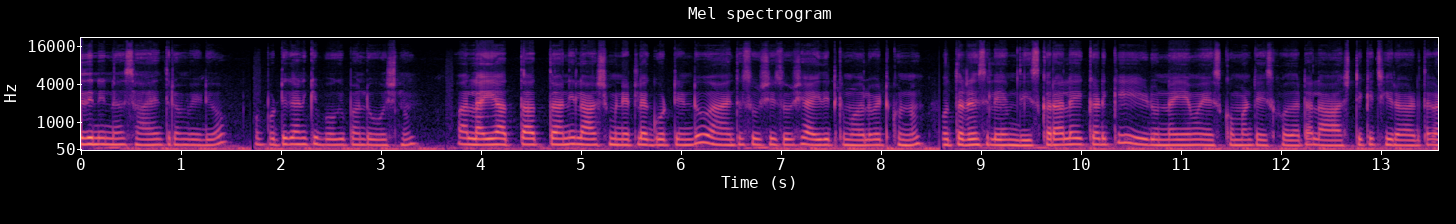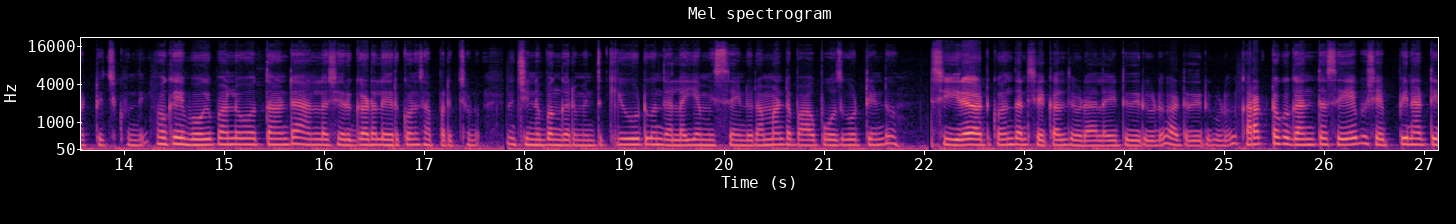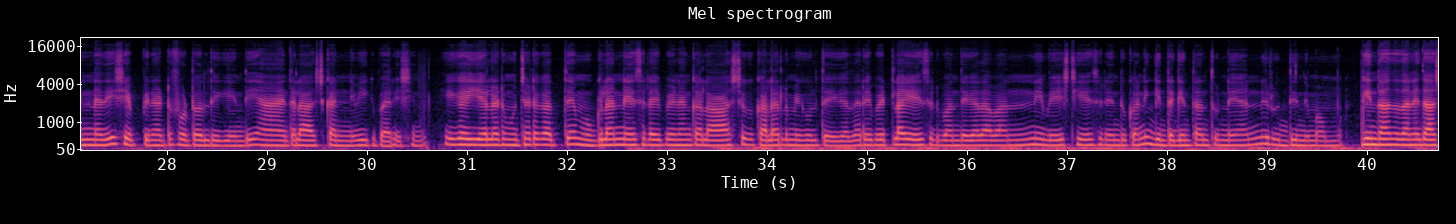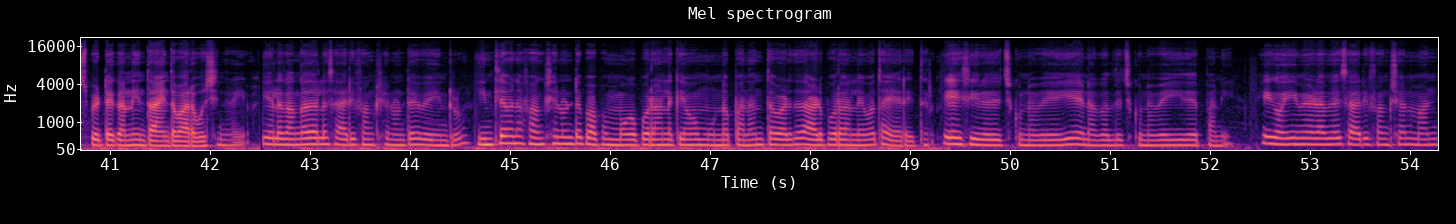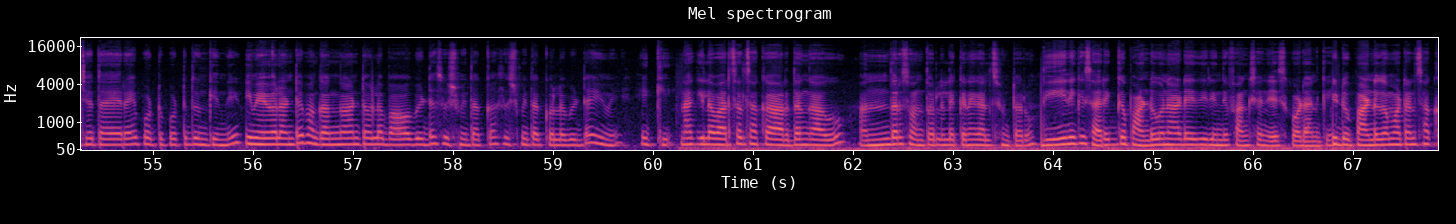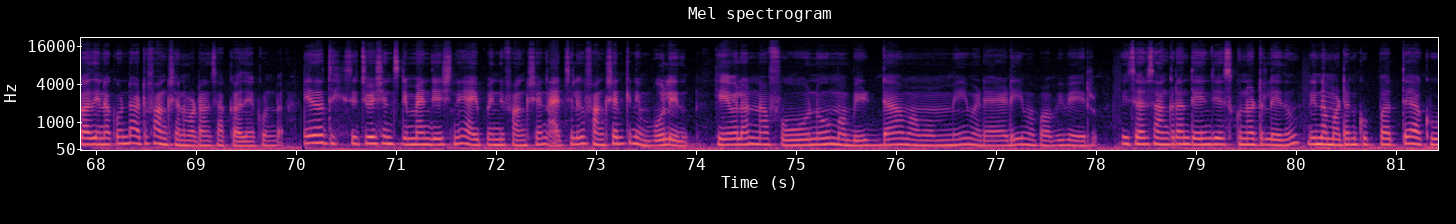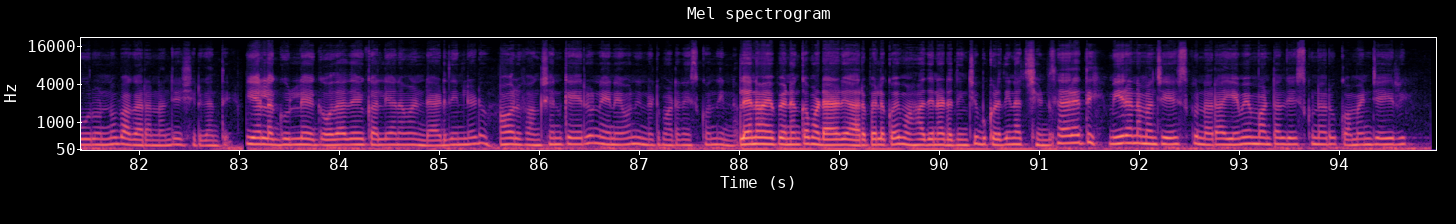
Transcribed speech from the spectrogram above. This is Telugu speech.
ఇది నిన్న సాయంత్రం వీడియో. మా పుట్టిగానికి భోగి పండ్లు పోసినాం. వాళ్ళ అయ్యి అత్త అత్త అని లాస్ట్ మినిట్లో ఎగ్గొట్టిండు ఆయనతో చూసి చూసి ఐదింటికి మొదలు పెట్టుకున్నాం. కొత్త డ్రెస్సులు ఏం తీసుకురాలే ఇక్కడికి. ఈడున్న ఏమో వేసుకోమంటే వేసుకోదట. లాస్ట్కి చీర కడితే కట్టించుకుంది. ఓకే భోగి పండ్లు పోతా అంటే అందులో చెరుగడలు ఏరుకొని సప్పరిచ్చుడు. చిన్న బంగారం ఎంత క్యూట్గా ఉంది. అల్లయ్య మిస్ అయిండు రమ్మంటే బాగా పోజు కొట్టిండు. చీర కట్టుకొని దాని శకలు చూడాలి. ఇటు తిరుగుడు అటు తిరుగుడు. కరెక్ట్ ఒక గంట సేపు చెప్పినట్టు ఇన్నది చెప్పినట్టు ఫోటోలు దిగింది. ఆయన లాస్ట్కి అన్ని వీకి పారేసింది. ఇక ఇయ్యలటి ముచ్చటకి వస్తే ముగ్గులన్నీ వేసుడు అయిపోయినాక లాస్ట్కి కలర్లు మిగులుతాయి కదా. రేపు ఎట్లా వేసుడు బందే కదా. అవన్నీ వేస్ట్ చేసుడు ఎందుకని గింత గింత అంత ఉన్నాయని రుద్దింది మా అమ్మ. గింత అంత దాన్ని దాచిపెట్టే కానీ ఇంత ఆయన వారవచ్చింది అయ్యో. ఇలా గంగాధరలో శారీ ఫంక్షన్ ఉంటే వేయండ్రు. ఇంట్లో ఏమైనా ఫంక్షన్ ఉంటే పాపం మగ పురాణాలకేమో ఉన్న పనంత పడితే ఆడిపురాణాలు ఏమో తయారవుతారు ఏ చీర తెచ్చుకున్నవే ఏ నగలు తెచ్చుకున్నవే ఇదే পানি ఇగో ఈ మేడందే సారీ ఫంక్షన్ మంచిగా తయారై పొట్టు పొట్టు దుంకింది. ఈమె ఎవరంటే మా గంగా అంటోళ్ళ బావ బిడ్డ సుష్మితక్క సుష్మితక్కల బిడ్డ ఈమె ఇక్కి. నాకు ఇలా వరుసలు చక్కగా అర్థం కావు. అందరు సొంతోళ్ళ లెక్కనే కలిసి ఉంటారు. దీనికి సరిగ్గా పండుగ నాడే తీరింది ఫంక్షన్ చేసుకోవడానికి. ఇటు పండుగ మటన్ చక్కగా తినకుండా అటు ఫంక్షన్ మటన్ చక్కగా తినకుండా. ఏదో సిచ్యువేషన్స్ డిమాండ్ చేసినాయి అయిపోయింది ఫంక్షన్. యాక్చువల్గా ఫంక్షన్కి నేను పోలేదు. కేవలం నా ఫోను మా బిడ్డ మా మమ్మీ మా డాడీ మా పవి వేరు ఈసారి సంక్రాంతి ఏం చేసుకున్నట్టు లేదు. నిన్న మటన్ కుప్పత్తే ఆ కూరను బగారన్నం చేసిరు ఇవాళ గుళ్ళే గోదాదేవి కళ్యాణం అని డాడీ తినలేడు. వాళ్ళు ఫంక్షన్ కేరు నేనేమో నిన్నటి మటన్ వేసుకొని తిన్నా. కళ్యాణం అయిపోయినాక మా డాడీ ఆరపల్లికి పోయి మహాదిన దించి బుక్కడ తినొచ్చిండు. సరే మీరన్నా మంచిగా చేసుకున్నారా? ఏమేమి వంటలు చేసుకున్నారు? కామెంట్ చేయర్రి.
